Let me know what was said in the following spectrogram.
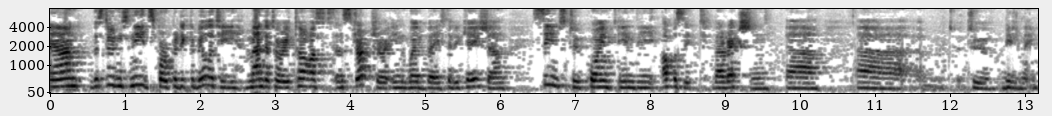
and the students' needs for predictability, mandatory tasks, and structure in web-based education seems to point in the opposite direction uh, uh, to bildning.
